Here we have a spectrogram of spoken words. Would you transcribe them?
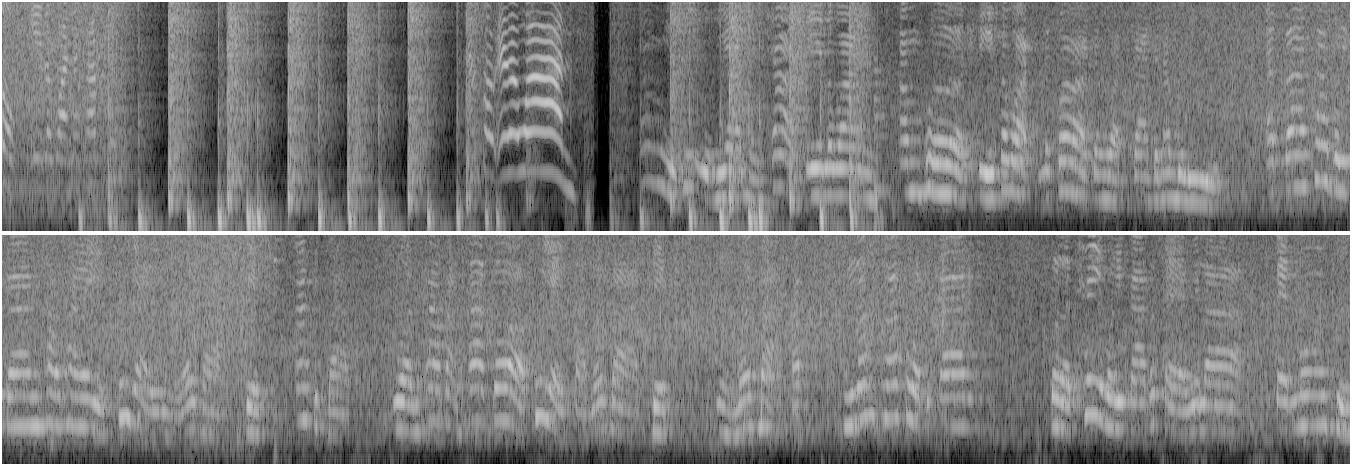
ตกเอราวันนะครับน้ำตกเอราวันตั้งอยู่ที่อุทยานแห่งชาติเอราวันอำเภอศรีสวัสดิ์แล้วก็จังหวัดกาญจนบุรี อัตราค่าบริการชาวไทยผู้ใหญ่100บาท เด็ก 50 บาท ส่วนชาวต่างชาติก็ผู้ใหญ่ 300 บาท เด็ก 100 บาทครับ มีร้านค้าสวัสดิการ เปิดให้บริการตั้งแต่เวลา8โมงถึง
